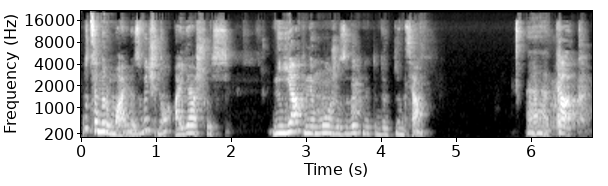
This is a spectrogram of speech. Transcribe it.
Ну, це нормально, звично, а я щось ніяк не можу звикнути до кінця. Е, так,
